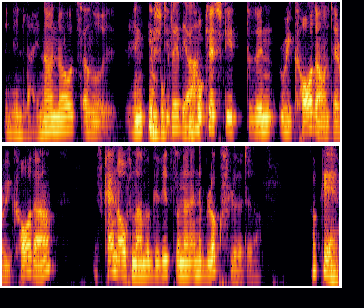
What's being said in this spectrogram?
in den Liner Notes, also hinten Im steht, Booklet, ja. im Booklet steht drin Recorder und der Recorder ist kein Aufnahmegerät, sondern eine Blockflöte. Okay.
